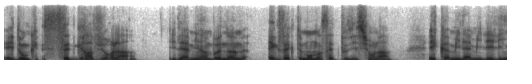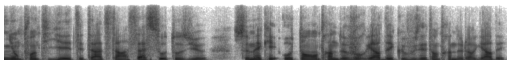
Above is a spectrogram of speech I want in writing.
Et donc cette gravure-là, il a mis un bonhomme exactement dans cette position-là, et comme il a mis les lignes en pointillé, etc., etc., ça saute aux yeux. Ce mec est autant en train de vous regarder que vous êtes en train de le regarder.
